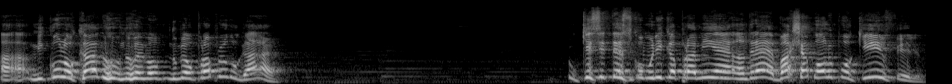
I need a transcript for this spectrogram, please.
a, a me colocar no, no, meu, no meu próprio lugar. O que esse texto comunica para mim é: André, baixa a bola um pouquinho, filho.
